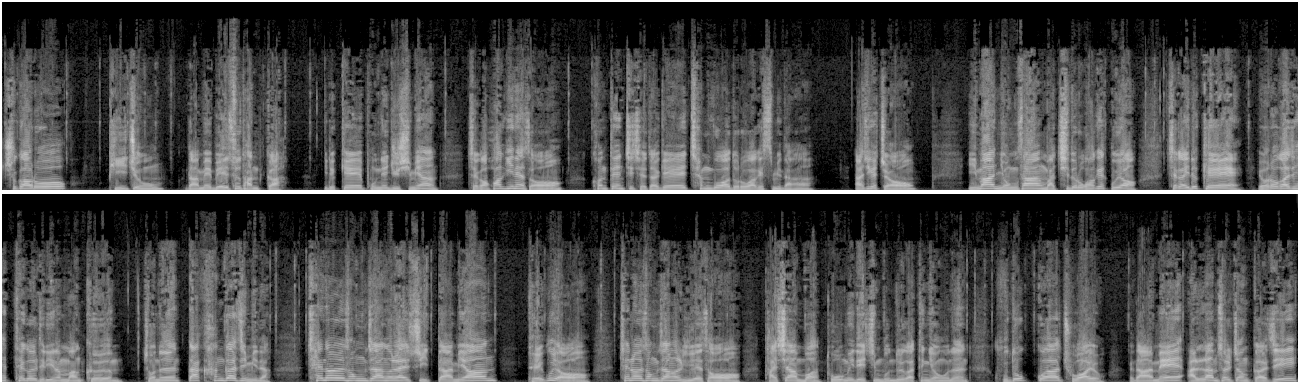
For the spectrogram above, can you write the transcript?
추가로 비중, 그다음에 매수 단가 이렇게 보내주시면 제가 확인해서 컨텐츠 제작에 참고하도록 하겠습니다. 아시겠죠? 이만 영상 마치도록 하겠고요. 제가 이렇게 여러 가지 혜택을 드리는 만큼 저는 딱 한 가지입니다. 채널 성장을 할 수 있다면 되고요. 채널 성장을 위해서 다시 한번 도움이 되신 분들 같은 경우는 구독과 좋아요, 그 다음에 알람 설정까지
